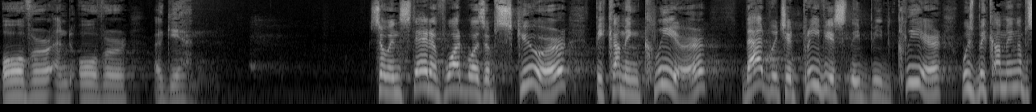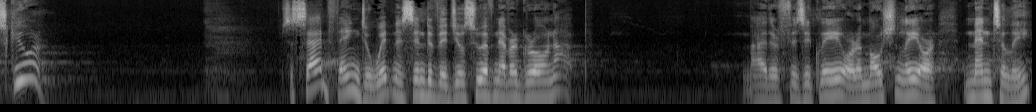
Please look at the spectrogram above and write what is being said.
over and over again. So instead of what was obscure becoming clear, that which had previously been clear was becoming obscure. It's a sad thing to witness individuals who have never grown up, either physically or emotionally or mentally.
